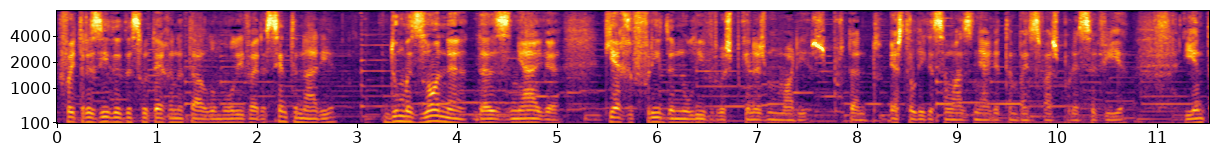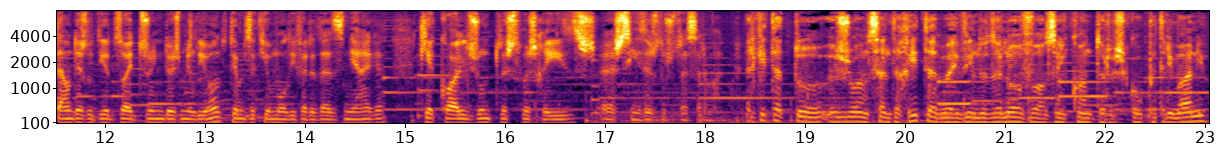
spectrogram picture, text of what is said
foi trazida da sua terra natal uma oliveira centenária de uma zona da Azinhaga que é referida no livro As Pequenas Memórias. Portanto, esta ligação à Azinhaga também se faz por essa via. E então, desde o dia 18 de junho de 2011, temos aqui uma oliveira da Azinhaga que acolhe junto das suas raízes as cinzas do José Saramago. Arquiteto João Santa Rita, bem-vindo de novo aos encontros com o património.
